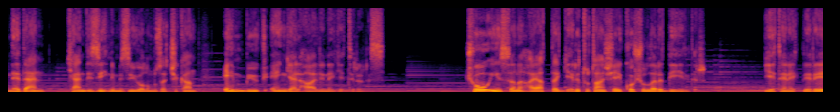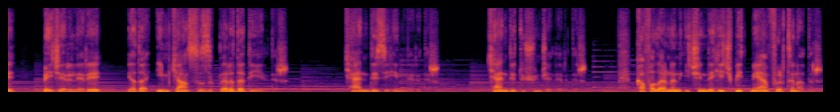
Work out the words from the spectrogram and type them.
Neden kendi zihnimizi yolumuza çıkan en büyük engel haline getiririz? Çoğu insanı hayatta geri tutan şey koşulları değildir. Yetenekleri, becerileri ya da imkansızlıkları da değildir. Kendi zihinleridir. Kendi düşünceleridir. Kafalarının içinde hiç bitmeyen fırtınadır.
